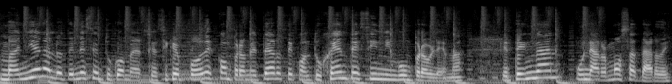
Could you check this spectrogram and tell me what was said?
mañana lo tenés en tu comercio, así que podés comprometerte con tu gente sin ningún problema. Que tengan una hermosa tarde.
